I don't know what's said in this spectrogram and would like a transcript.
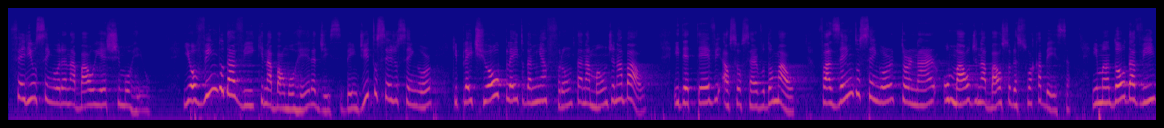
feriu o Senhor a Nabal e este morreu. E ouvindo Davi que Nabal morrera, disse: Bendito seja o Senhor que pleiteou o pleito da minha afronta na mão de Nabal e deteve ao seu servo do mal, fazendo o Senhor tornar o mal de Nabal sobre a sua cabeça. E mandou Davi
